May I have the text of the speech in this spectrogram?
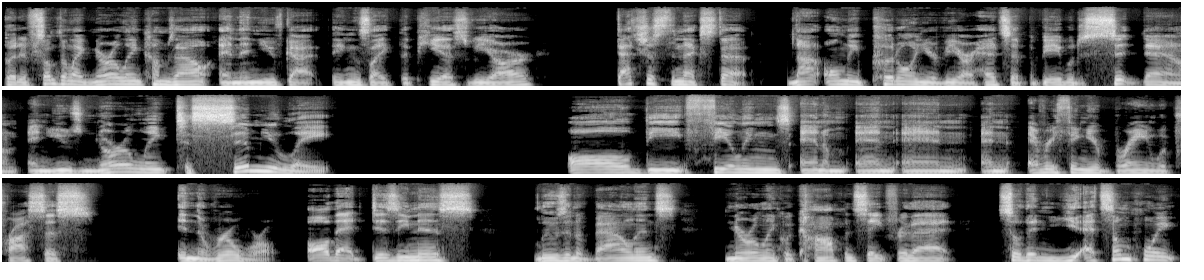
but if something like Neuralink comes out and then you've got things like the PSVR, that's just the next step. Not only put on your VR headset, but be able to sit down and use Neuralink to simulate all the feelings and um, and and and everything your brain would process in the real world. All that dizziness, losing of balance, Neuralink would compensate for that. So then you, at some point,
